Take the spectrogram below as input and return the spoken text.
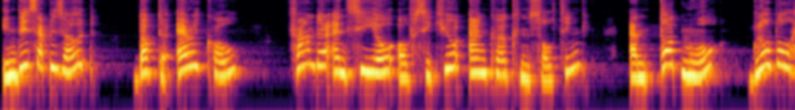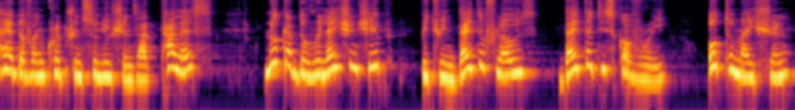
In this episode, Dr. Eric Cole, founder and CEO of Secure Anchor Consulting, and Todd Moore, global head of encryption solutions at Thales, look at the relationship between data flows, data discovery, automation,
